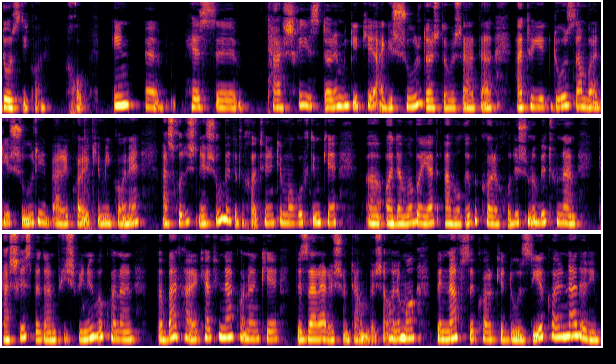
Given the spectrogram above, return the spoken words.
دزدی کنه. خب این حس تشخیص داره میگه که اگه شور داشته باشه حتی, حتی یک دزدم باید یه شوری برای کاری که می‌کنه از خودش نشون بده به خاطر اینکه ما گفتیم که آدما باید عواقب کار خودشون رو بتونن تشخیص بدن پیش بینی بکنن و بعد حرکتی نکنن که به ضررشون تموم بشه. حالا ما به نفس کار که دزدی کاری نداریم.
